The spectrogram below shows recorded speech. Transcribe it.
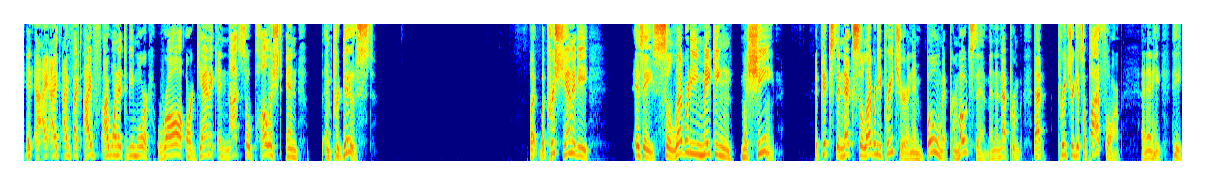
It, I, I, in fact, I've, I want it to be more raw, organic, and not so polished and and produced. But but Christianity is a celebrity making machine. It picks the next celebrity preacher and then boom, it promotes them. And then that, that preacher gets a platform. And then he, he,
